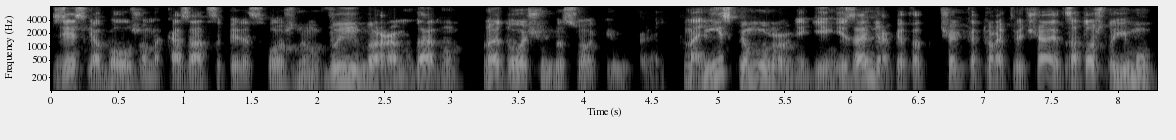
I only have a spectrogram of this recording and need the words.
здесь я должен оказаться перед сложным выбором, да, ну, но это очень высокий уровень. На низком уровне геймдизайнер – это человек, который отвечает за то, что ему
